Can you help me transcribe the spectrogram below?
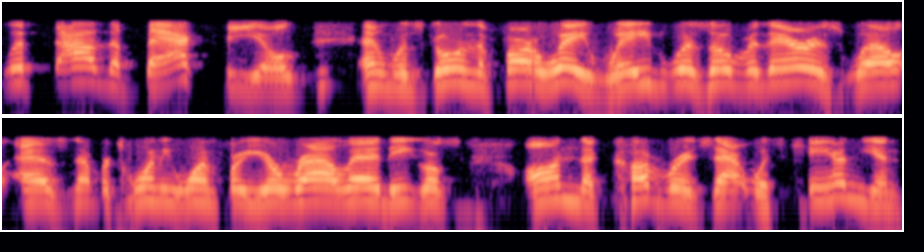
slipped out of the backfield and was going the far way. Wade was over there, as well as number 21 for your Rowlett Eagles on the coverage. That was Canyon.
